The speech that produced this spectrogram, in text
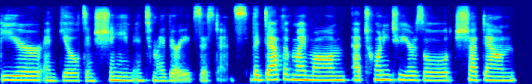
fear and guilt and shame into my very existence. The death of my mom at 22 years old shut down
